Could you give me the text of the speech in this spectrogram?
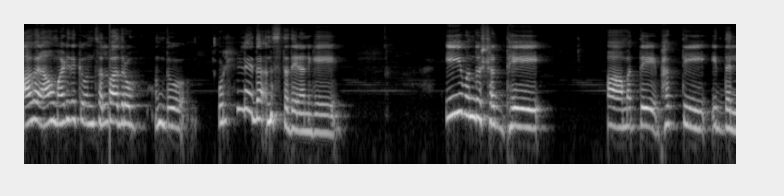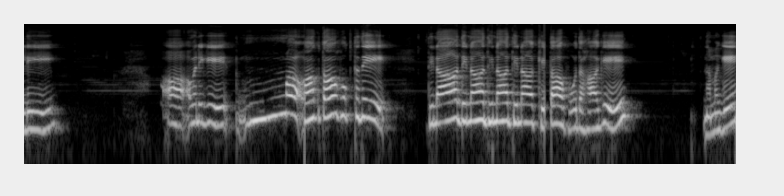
ಆಗ ನಾವು ಮಾಡಿದ್ದಕ್ಕೆ ಒಂದು ಸ್ವಲ್ಪ ಆದರೂ ಒಂದು ಒಳ್ಳೆಯದು ಅನ್ನಿಸ್ತದೆ ನನಗೆ. ಈ ಒಂದು ಶ್ರದ್ಧೆ ಮತ್ತು ಭಕ್ತಿ ಇದ್ದಲ್ಲಿ ಅವನಿಗೆ ತುಂಬ ತುಂಬ ಆಗ್ತಾ ಹೋಗ್ತದೆ. ದಿನ ದಿನ ದಿನ ದಿನ ಕೇಳ್ತಾ ಹೋದ ಹಾಗೆ ನಮಗೆ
